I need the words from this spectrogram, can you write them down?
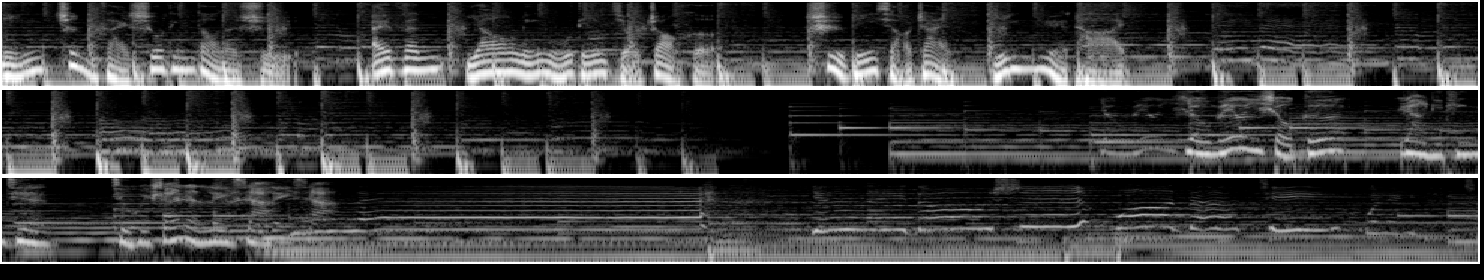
您正在收听到的是 FM 幺零五点九兆赫，士兵小站音乐台。有没有一首歌，让你听见就会潸然泪下？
